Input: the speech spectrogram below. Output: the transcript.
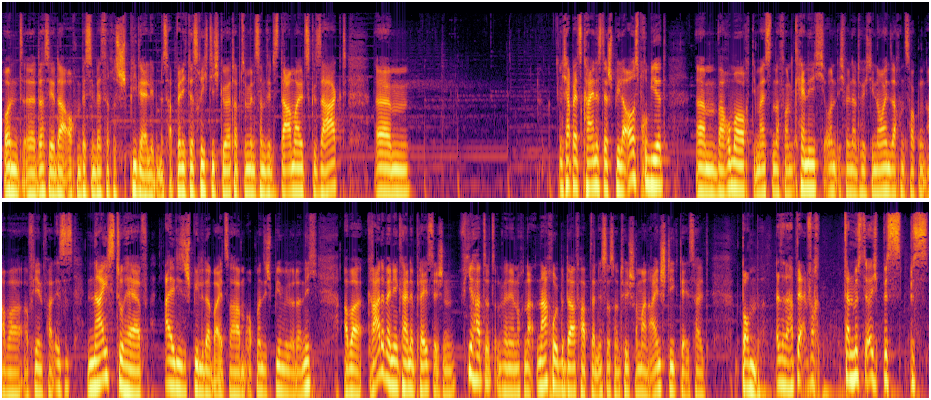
und äh, dass ihr da auch ein bisschen besseres Spielerlebnis habt. Wenn ich das richtig gehört habe, zumindest haben sie das damals gesagt. Ähm, ich habe jetzt keines der Spiele ausprobiert, ähm, warum auch? Die meisten davon kenne ich und ich will natürlich die neuen Sachen zocken, aber auf jeden Fall ist es nice to have, all diese Spiele dabei zu haben, ob man sie spielen will oder nicht. Aber gerade wenn ihr keine PlayStation 4 hattet und wenn ihr noch Na Nachholbedarf habt, dann ist das natürlich schon mal ein Einstieg, der ist halt Bombe. Also da habt ihr einfach, dann müsst ihr euch bis, bis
